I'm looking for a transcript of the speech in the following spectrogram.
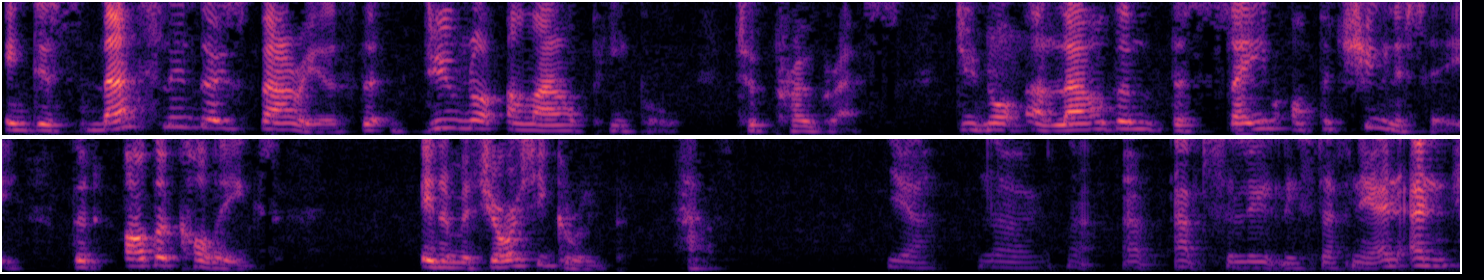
in dismantling those barriers that do not allow people to progress, do not allow them the same opportunity that other colleagues in a majority group have. Yeah. No, absolutely, Stephanie. And and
